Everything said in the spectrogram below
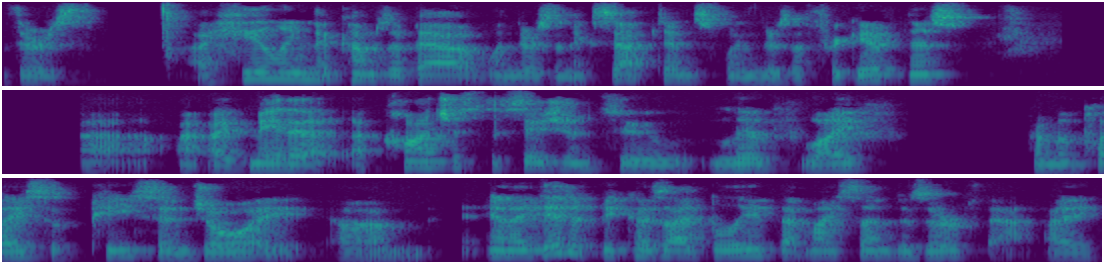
there's a healing that comes about when there's an acceptance, when there's a forgiveness. Uh, I, have made a, a, conscious decision to live life from a place of peace and joy, um, and I did it because I believed that my son deserved that. I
